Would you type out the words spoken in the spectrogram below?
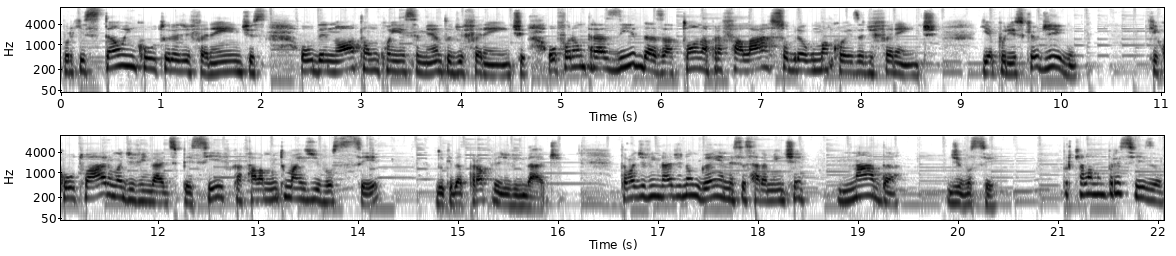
porque estão em culturas diferentes, ou denotam um conhecimento diferente, ou foram trazidas à tona para falar sobre alguma coisa diferente. E é por isso que eu digo que cultuar uma divindade específica fala muito mais de você do que da própria divindade. Então a divindade não ganha necessariamente nada de você, porque ela não precisa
